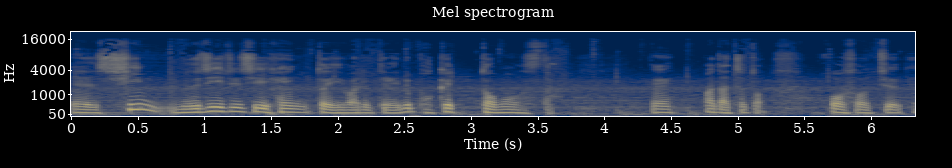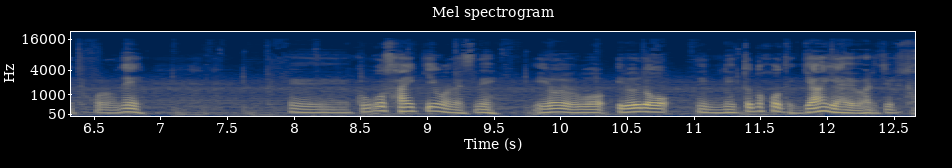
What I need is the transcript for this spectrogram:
えー、新無印編と言われているポケットモンスター。ね、まだちょっと放送中というところで、えー、ここ最近はですね、いろいろ、いろいろネットの方でギャーギャー言われてると。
